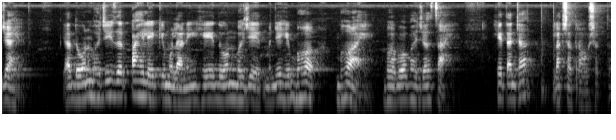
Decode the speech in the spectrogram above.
जे आहेत या दोन भजी जर पाहिले की मुलांनी हे दोन भजी आहेत म्हणजे हे भ भ आहे भ भ भजच आहे हे त्यांच्या लक्षात राहू शकतं.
